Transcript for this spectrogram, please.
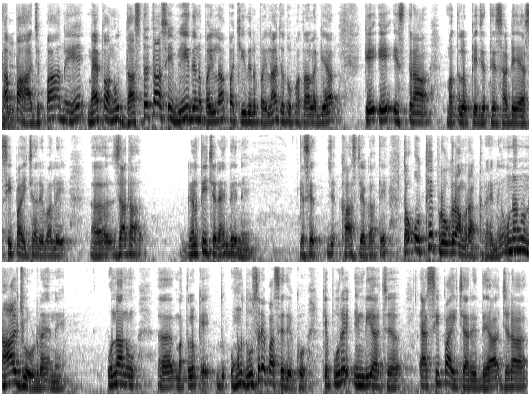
ਤਾਂ। ਭਾਜਪਾ ਨੇ ਮੈਂ ਤੁਹਾਨੂੰ ਦੱਸ ਦਿੱਤਾ ਸੀ 20 ਦਿਨ ਪਹਿਲਾਂ 25 ਦਿਨ ਪਹਿਲਾਂ ਜਦੋਂ ਪਤਾ ਲੱਗਿਆ ਕਿ ਇਹ ਇਸ ਤਰ੍ਹਾਂ ਮਤਲਬ ਕਿ ਜਿੱਥੇ ਸਾਡੇ ਐਸਸੀ ਭਾਈਚਾਰੇ ਵਾਲੇ ਜ਼ਿਆਦਾ ਗਿਣਤੀ 'ਚ ਰਹਿੰਦੇ ਨੇ ਕਿਸੇ ਖਾਸ ਜਗ੍ਹਾ ਤੇ ਤਾਂ ਉੱਥੇ ਪ੍ਰੋਗਰਾਮ ਰੱਖ ਰਹੇ ਨੇ ਉਹਨਾਂ ਨੂੰ ਨਾਲ ਜੋੜ ਰਹੇ ਨੇ। ਉਹਨਾਂ ਨੂੰ ਮਤਲਬ ਕਿ ਹੁਣ ਦੂਸਰੇ ਪਾਸੇ ਦੇਖੋ ਕਿ ਪੂਰੇ ਇੰਡੀਆ 'ਚ ਐਸੀ ਭਾਈਚਾਰੇ ਦਾ ਜਿਹੜਾ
